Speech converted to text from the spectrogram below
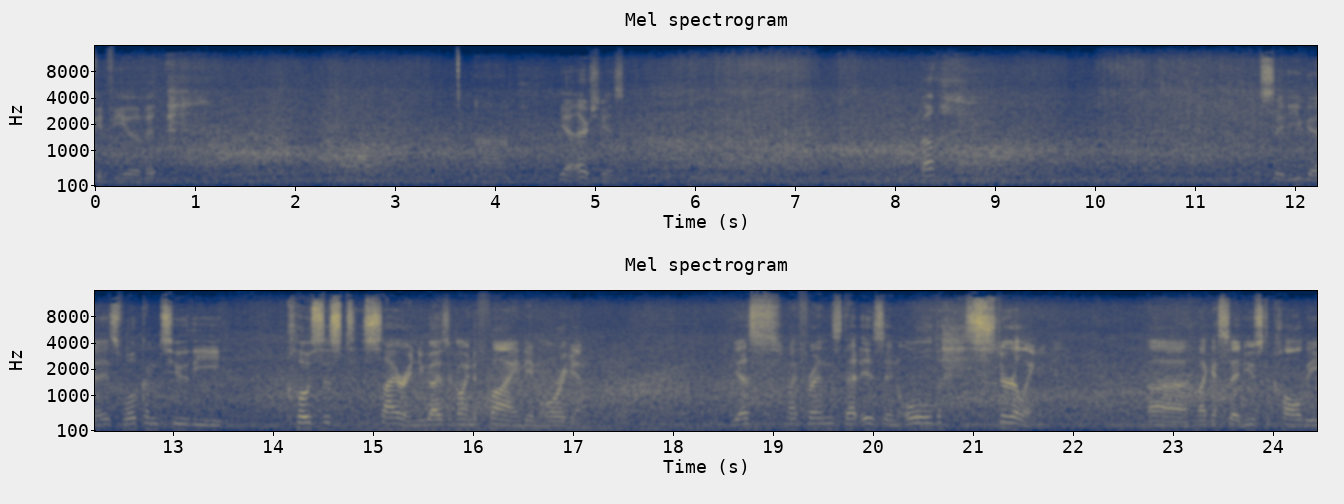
good view of it. Um, yeah, there she is. Well, I'll say to you guys, welcome to the closest siren you guys are going to find in Oregon. Yes, my friends, that is an old Sterling. Uh, like I said, used to call the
